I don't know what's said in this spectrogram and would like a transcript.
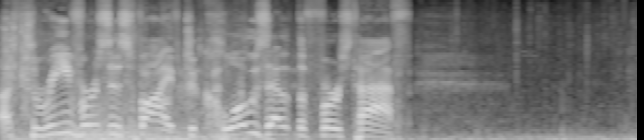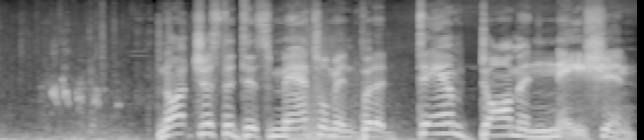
A three versus five to close out the first half. Not just a dismantlement, but a damn domination.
